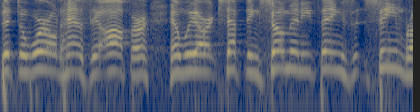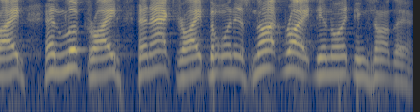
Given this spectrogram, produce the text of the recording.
that the world has to offer, and we are accepting so many things that seem right and look right and act right, but when it's not right, the anointing's not there.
